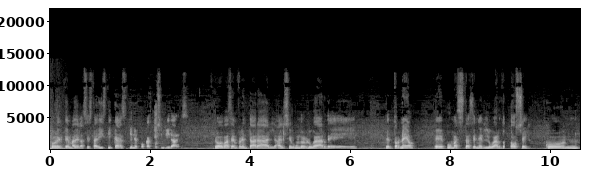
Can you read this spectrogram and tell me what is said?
Por el tema de las estadísticas, tiene pocas posibilidades. No vas a enfrentar al, segundo lugar de, del torneo. Eh, Pumas estás en el lugar 12 con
